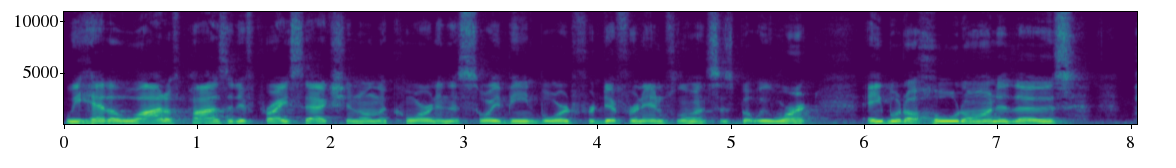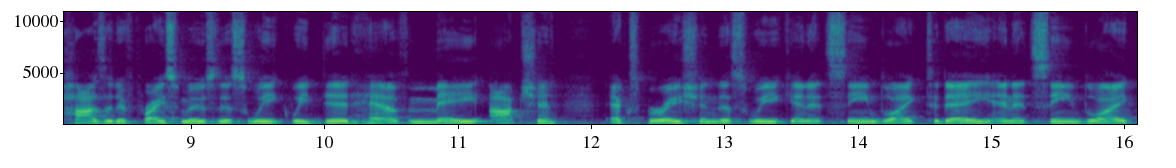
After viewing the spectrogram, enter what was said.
we had a lot of positive price action on the corn and the soybean board for different influences, but we weren't able to hold on to those positive price moves this week. We did have May option expiration this week, and it seemed like today, and it seemed like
